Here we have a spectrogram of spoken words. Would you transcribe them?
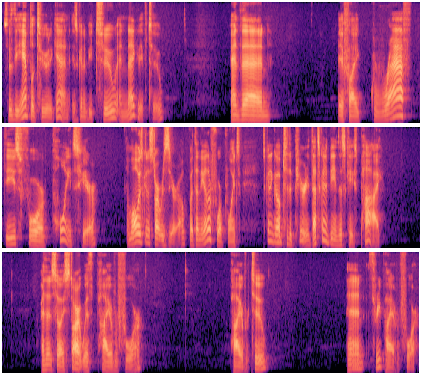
So the amplitude, again, is going to be 2 and negative 2. And then if I graph these four points here, I'm always going to start with 0, but then the other four points, it's going to go up to the period. That's going to be, in this case, pi. And then so I start with pi over 4, pi over 2, and 3 pi over 4.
